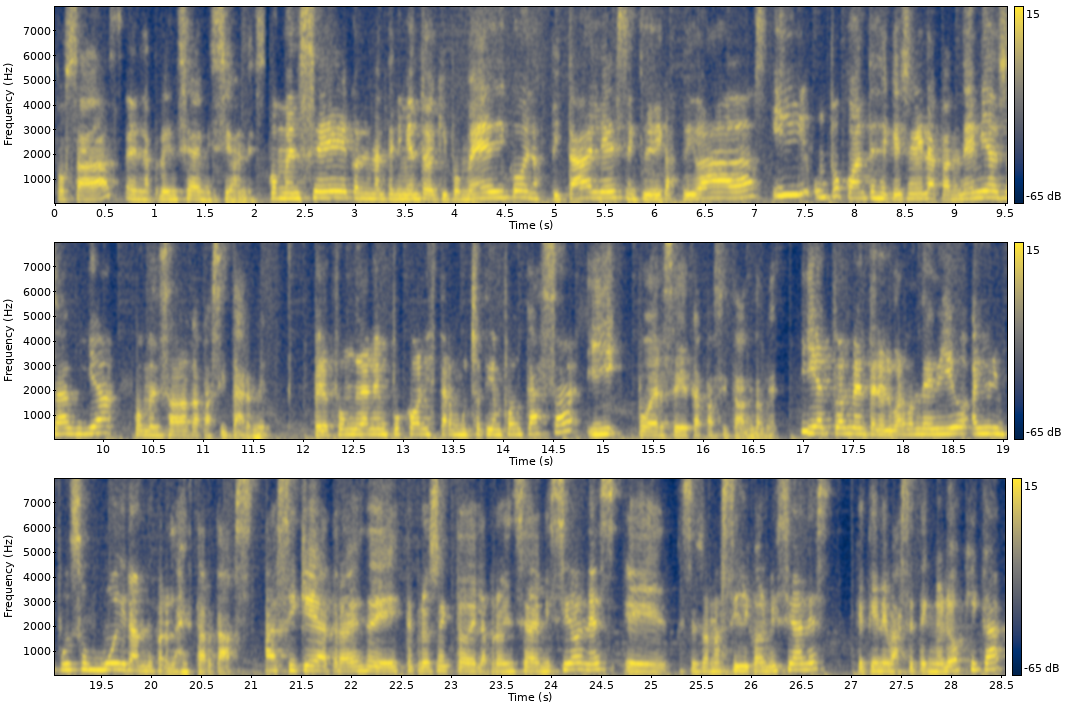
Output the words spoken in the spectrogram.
Posadas, en la provincia de Misiones. Comencé con el mantenimiento de equipo médico en hospitales, en clínicas privadas y un poco antes de que llegue la pandemia ya había comenzado a capacitarme pero fue un gran empujón estar mucho tiempo en casa y poder seguir capacitándome. Y actualmente en el lugar donde vivo hay un impulso muy grande para las startups. Así que a través de este proyecto de la provincia de Misiones, eh, que se llama Silicon Misiones, que tiene base tecnológica,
